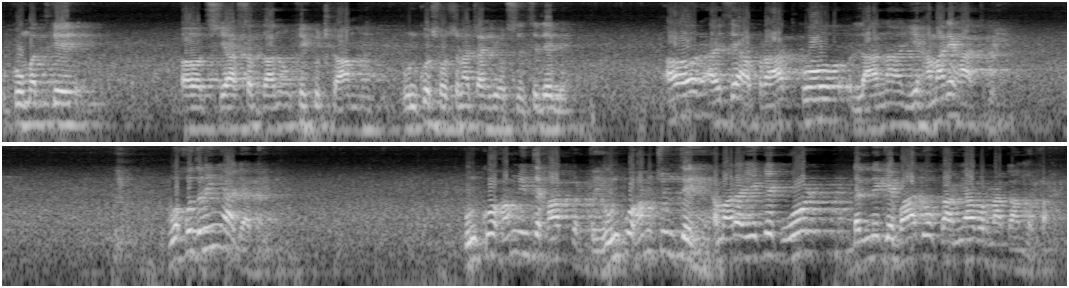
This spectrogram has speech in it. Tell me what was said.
हुकूमत के और सियासतदानों के कुछ काम हैं, उनको सोचना चाहिए उस सिलसिले में। और ऐसे अपराध को लाना ये हमारे हाथ में है। वो खुद नहीं आ जाते। उनको हम इंतखब करते हैं, उनको हम चुनते हैं। हमारा एक एक वोट डलने के बाद वो कामयाब और नाकाम होता है।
